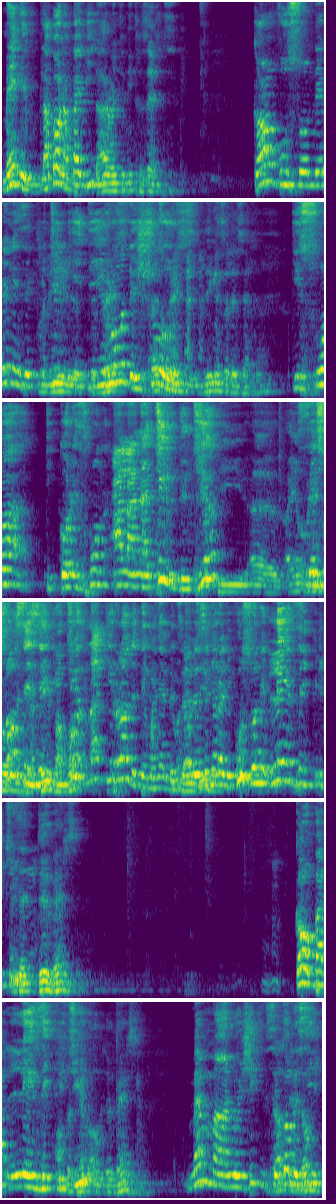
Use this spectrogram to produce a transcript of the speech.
Mais là-bas, on n'a pas dit. Quand vous sonderez les écritures, ils diront des choses qui soient, qui correspondent à la nature de Dieu. Die uh, Ce sont ces écritures-là qui rendent témoignage de un Le. Seigneur a dit, vous sonnez les écritures. zijn de versen. Quand on parle les écritures, même en logique, c'est comme si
